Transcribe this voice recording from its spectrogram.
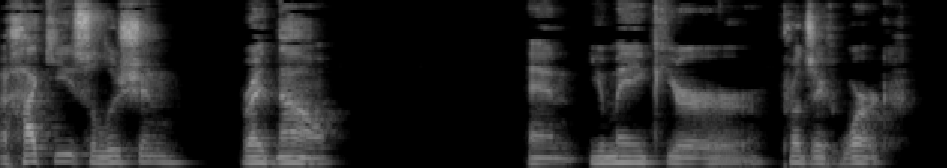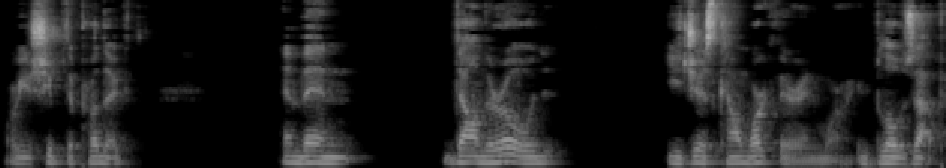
a hacky solution right now, and you make your project work, or you ship the product, and then down the road, you just can't work there anymore. It blows up.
